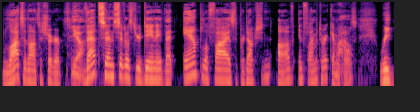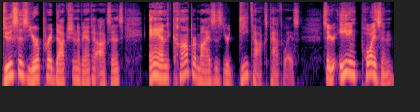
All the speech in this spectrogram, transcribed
lots and lots of sugar. Yeah. That sends signals to your DNA that amplifies the production of inflammatory chemicals, reduces your production of antioxidants, and compromises your detox pathways. So you're eating poison,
